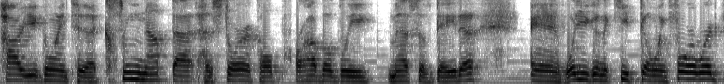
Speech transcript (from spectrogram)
how are you going to clean up that historical probably mess of data and what are you going to keep going forward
